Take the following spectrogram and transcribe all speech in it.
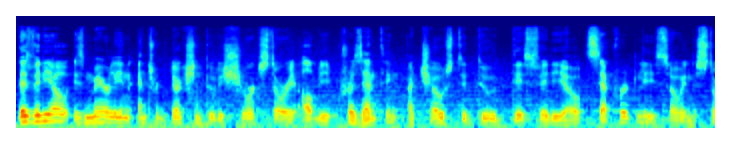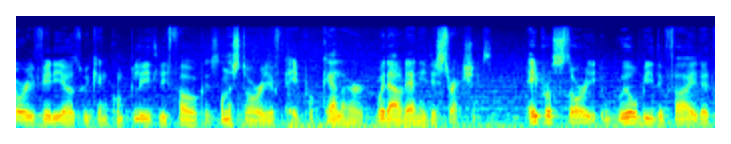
This video is merely an introduction to the short story I'll be presenting. I chose to do this video separately, so in the story videos we can completely focus on the story of April Kelleher without any distractions. April's story will be divided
